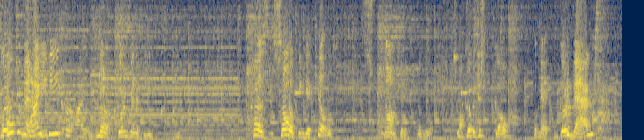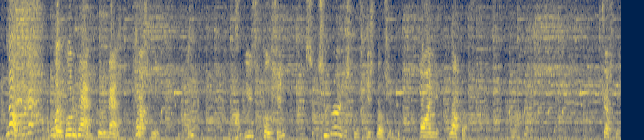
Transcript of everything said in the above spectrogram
Go to Venipede. Or? No, no, go to Venipede. Cause Soa can get killed. No, I'm kidding. Okay. So go, just go. Okay, go to bag. No, forget. No, go to bag. Go to bag. Trust me. Use potion. Super or just potion? Just potion. On Rockruff. Trust me.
